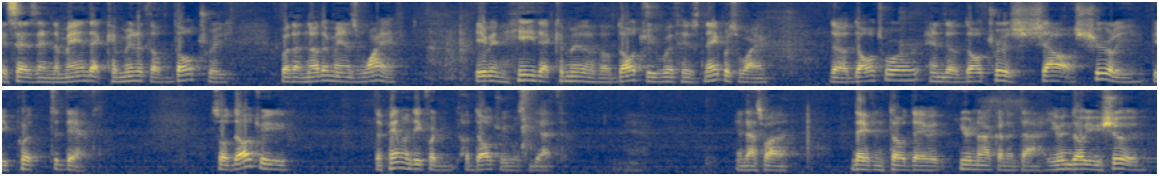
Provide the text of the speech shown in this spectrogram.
it says, And the man that committeth adultery with another man's wife, even he that committeth adultery with his neighbor's wife, the adulterer and the adulteress shall surely be put to death. So adultery, the penalty for adultery was death. Yeah. And that's why Nathan told David, You're not going to die, even though you should,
